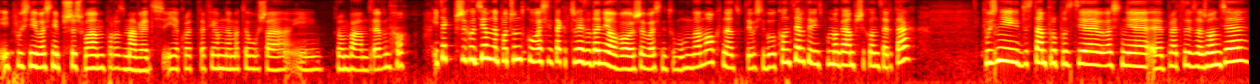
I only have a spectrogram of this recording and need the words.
i później właśnie przyszłam porozmawiać i akurat trafiłam na Mateusza i rąbałam drewno. I tak przychodziłam na początku właśnie tak trochę zadaniowo, że właśnie tu mam okna, tutaj właśnie były koncerty, więc pomagałam przy koncertach. Później dostałam propozycję właśnie e, pracy w zarządzie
